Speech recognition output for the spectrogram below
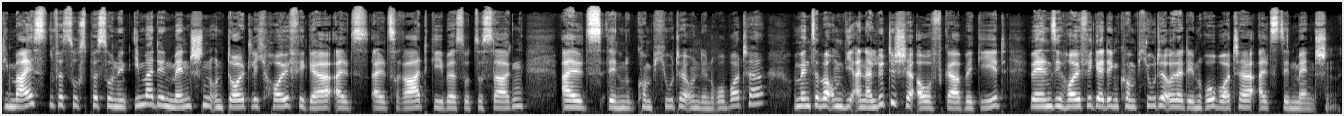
die meisten Versuchspersonen immer den Menschen und deutlich häufiger als, als Ratgeber sozusagen, als den Computer und den Roboter. Und wenn es aber um die analytische Aufgabe geht, wählen sie häufiger den Computer oder den Roboter als den Menschen.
